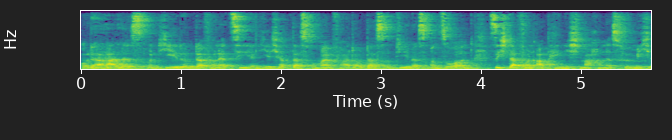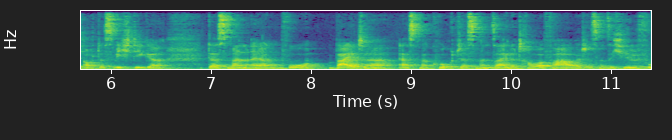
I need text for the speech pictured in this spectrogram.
oder ja. alles und jedem davon erzählen, hier, ich habe das von meinem Vater und das und jenes und so. Und sich davon abhängig machen ist für mich auch das Wichtige, dass man irgendwo weiter erstmal guckt, dass man seine Trauer verarbeitet, dass man sich Hilfe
